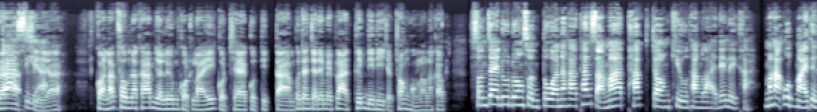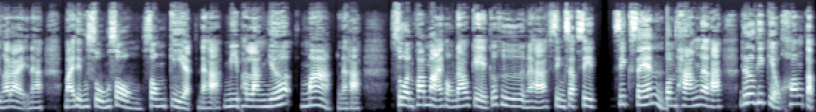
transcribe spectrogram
กล้าเสีย ก่อนรับชมนะครับ อย่าลืมกดไลค์ กดแชร์ กดติดตาม เพื่อท่านจะได้ไม่พลาดคลิปดีๆ จากช่องของเรานะครับ สนใจดูดวงส่วนตัวนะคะ ท่านสามารถทักจองคิวทางไลน์ได้เลยค่ะ มหาอุดหมายถึงอะไรนะ หมายถึงสูงส่ง ทรงเกียรตินะคะ มีพลังเยอะมากนะคะ ส่วนความหมายของดาวเกตก็คือนะคะ สิ่งศักดิ์สิทธิ์ซิกเซนรวมทั้งนะคะ เรื่องที่เกี่ยวข้องกับ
